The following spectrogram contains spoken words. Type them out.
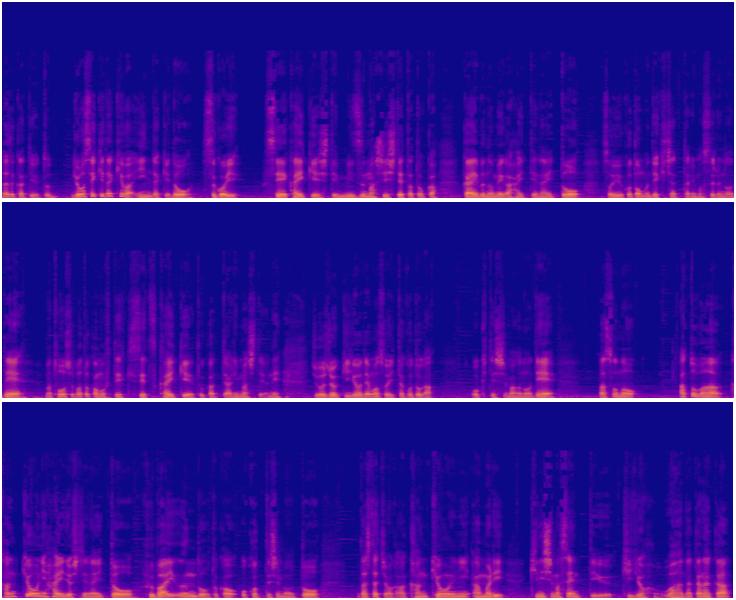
なぜかというと業績だけはいいんだけどすごい正会計して水増ししてたとか外部の目が入ってないとそういうこともできちゃったりもするので、まあ、東芝とかも不適切会計とかってありましたよね。上場企業でもそういったことが起きてしまうので、まあ、そのあとは環境に配慮してないと不買運動とか起こってしまうと私たちは環境にあんまり気にしませんっていう企業はなかなか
